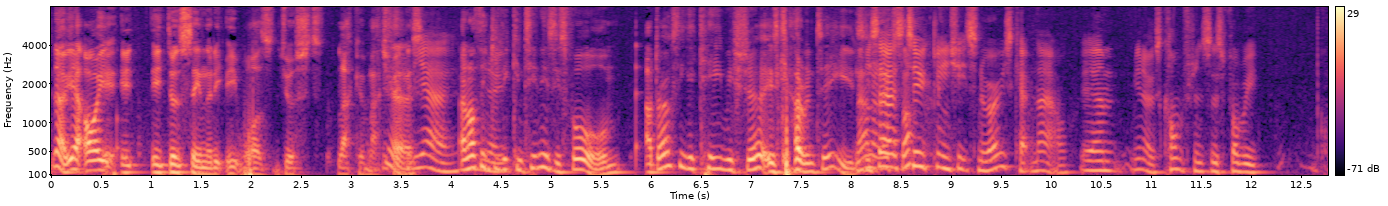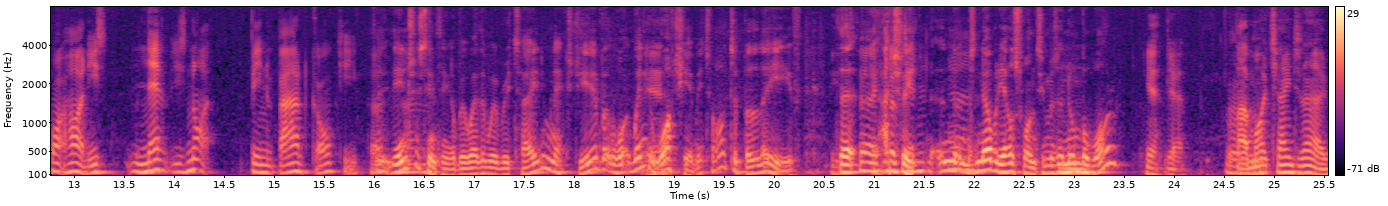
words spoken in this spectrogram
No, yeah, I It, it, it does seem that it, it was just lack of match Yeah. fitness. Yeah. and I think you if know, he continues his form, I don't think a Kiwi shirt is guaranteed. No, he no, says it's not. two clean sheets in a row he's kept now. Um, you know, his confidence is probably quite high. And he's never, he's not been a bad goalkeeper. The, the interesting thing will be whether we retain him next year. But wh- when you watch him, it's hard to believe that actually n- yeah. nobody else wants him as a Mm. number one. Yeah, that Um, might change now.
